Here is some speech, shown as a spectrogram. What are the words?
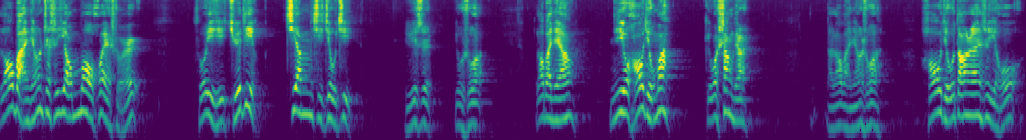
老板娘这是要冒坏水儿，所以决定将计就计。于是又说：“老板娘，你有好酒吗？给我上点儿。”那老板娘说：“好酒当然是有，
